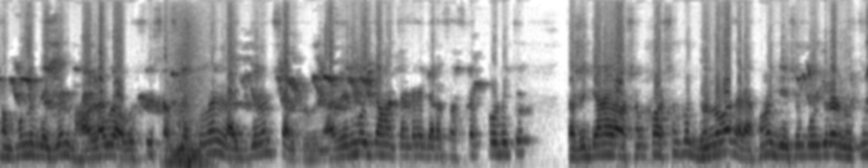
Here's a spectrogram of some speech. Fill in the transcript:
সম্পূর্ণ দেখবেন, ভালো লাগলে অবশ্যই সাবস্ক্রাইব করবেন লাইক দেবেন শেয়ার করবেন। আর এর মধ্যে আমার চ্যানেলটাকে যারা সাবস্ক্রাইব করেছে, তাদের জানাই অসংখ্য অসংখ্য ধন্যবাদ। আর এখনও যেসব বন্ধুরা নতুন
